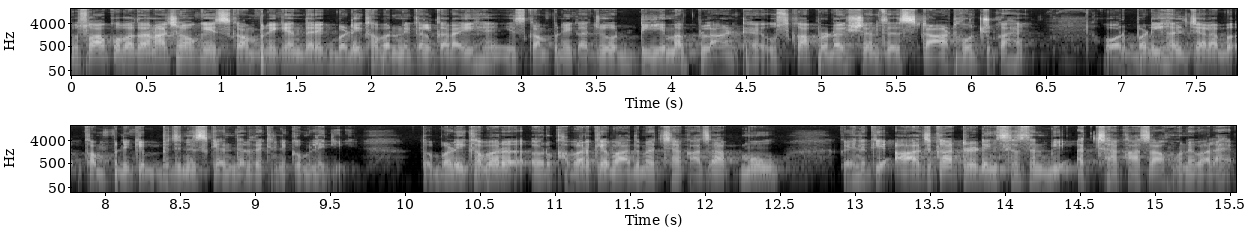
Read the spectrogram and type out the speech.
दोस्तों, आपको बताना चाहूँ कि इस कंपनी के अंदर एक बड़ी खबर निकल कर आई है। इस कंपनी का जो डी प्लांट है, उसका प्रोडक्शन स्टार्ट हो चुका है और बड़ी हलचल अब कंपनी के बिज़नेस के अंदर देखने को मिलेगी। तो बड़ी खबर और खबर के बाद में अच्छा खासा मुँह, कहीं ना कहीं आज का ट्रेडिंग सेशन भी अच्छा खासा होने वाला है।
